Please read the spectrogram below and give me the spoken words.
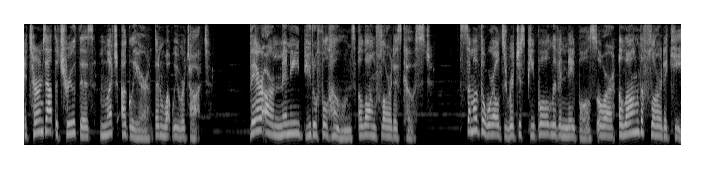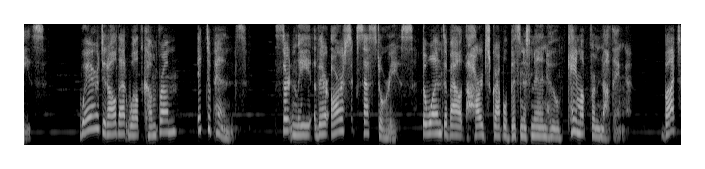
it turns out the truth is much uglier than what we were taught. There are many beautiful homes along Florida's coast. Some of the world's richest people live in Naples or along the Florida Keys. Where did all that wealth come from? It depends. Certainly, there are success stories, the ones about hardscrabble businessmen who came up from nothing. But,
